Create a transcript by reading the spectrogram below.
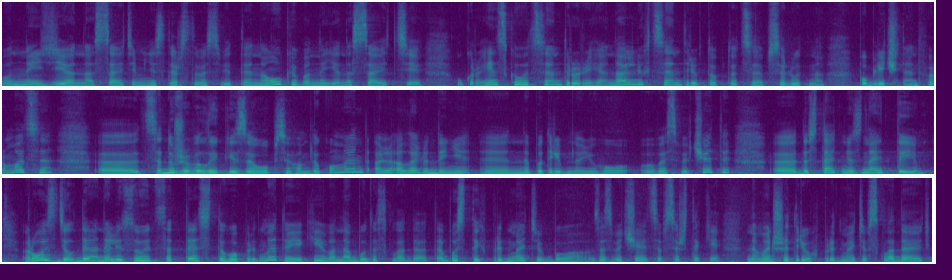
вони є на сайті Міністерства освіти науки, вони є на сайті Українського центру, регіональних центрів, тобто це абсолютно публічна інформація. Е, Це дуже великий за обсягом документ, але- людині е, не потрібно його весь вивчити. Е, Достатньо знайти розділ, де аналізується тест того предмету, який вона буде складати, або з тих предметів, бо зазвичай це все ж таки не менше трьох предметів складають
